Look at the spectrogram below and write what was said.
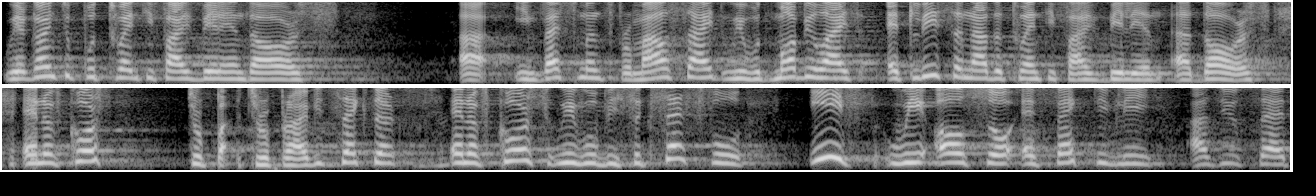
we are going to put $25 billion uh, investments from our side, we would mobilize at least another $25 billion. Uh, and of course, through, through private sector. And of course, we will be successful if we also effectively, as you said,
